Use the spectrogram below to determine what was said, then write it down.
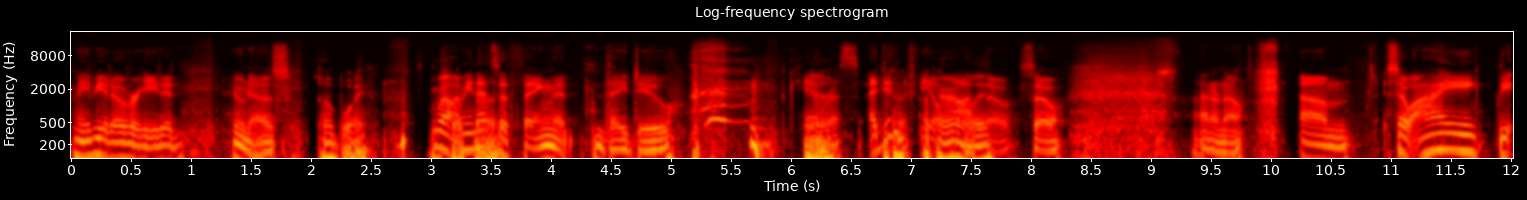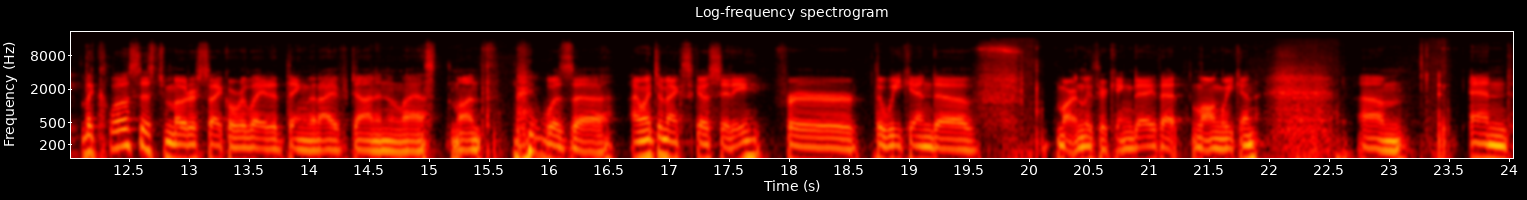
maybe it overheated. Who knows? Oh boy. Well, I mean that's a thing that they do. Cameras. I didn't feel Apparently. hot though, so I don't know. Um, so I the, the closest motorcycle related thing that I've done in the last month was uh, I went to Mexico City for the weekend of Martin Luther King Day, that long weekend. Um, and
